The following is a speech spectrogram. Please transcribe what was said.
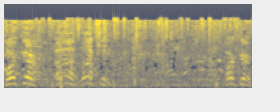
Parker, ah, Lexi. Parker.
